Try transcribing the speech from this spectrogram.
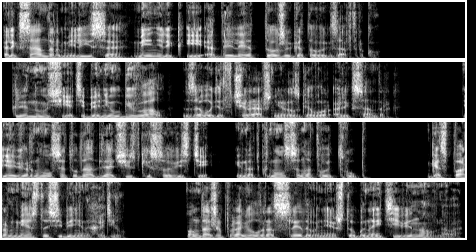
Александр, Мелиса, Менелик и Аделия тоже готовы к завтраку. «Клянусь, я тебя не убивал», – заводит вчерашний разговор Александр. «Я вернулся туда для очистки совести и наткнулся на твой труп. Гаспар места себе не находил. Он даже провел расследование, чтобы найти виновного,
